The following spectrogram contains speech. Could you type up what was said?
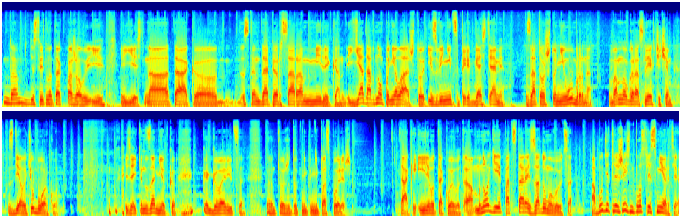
да, действительно так, пожалуй, и есть. А, так, э, стендапер Сара Милликан. Я давно поняла, что извиниться перед гостями за то, что не убрано, во много раз легче, чем сделать уборку. Хозяйки на заметку, как говорится. Э, Тоже тут не, не поспоришь. Так, или вот такой вот. А, Многие под старость задумываются, а будет ли жизнь после смерти?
